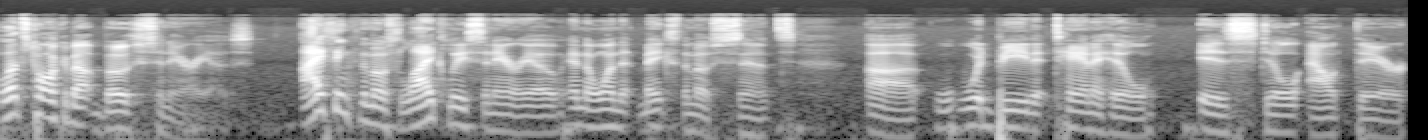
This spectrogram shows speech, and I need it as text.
let's talk about both scenarios. I think the most likely scenario and the one that makes the most sense uh, would be that Tannehill is still out there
